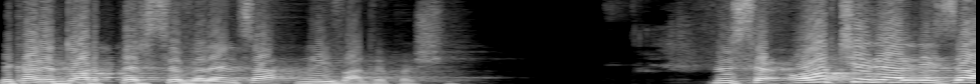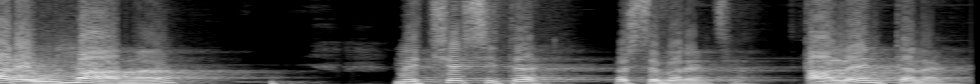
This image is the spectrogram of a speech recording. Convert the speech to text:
pe care doar perseverența nu îi va depăși. Însă orice realizare umană necesită perseverență. Talentele,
